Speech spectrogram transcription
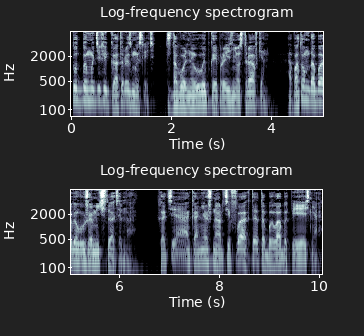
Тут бы модификатор измыслить», – с довольной улыбкой произнес Травкин, а потом добавил уже мечтательно. «Хотя, конечно, артефакт – это была бы песня».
